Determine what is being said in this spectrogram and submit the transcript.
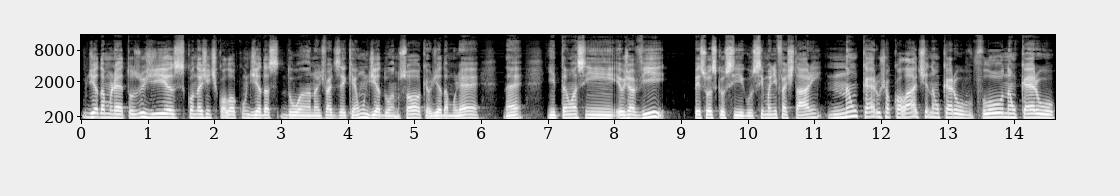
o Dia da Mulher é todos os dias. Quando a gente coloca um dia das, do ano, a gente vai dizer que é um dia do ano só, que é o Dia da Mulher, né? Então, assim, eu já vi pessoas que eu sigo se manifestarem: não quero chocolate, não quero flor, não quero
